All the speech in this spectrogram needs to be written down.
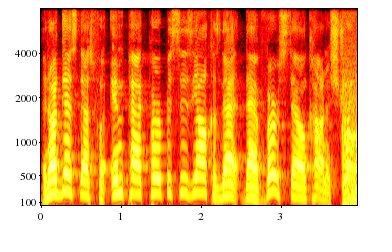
And I guess that's for impact purposes, y'all, because that, that verse sound kind of strong.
